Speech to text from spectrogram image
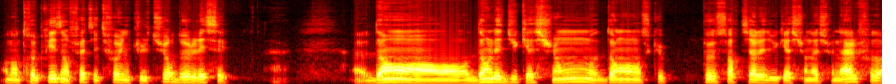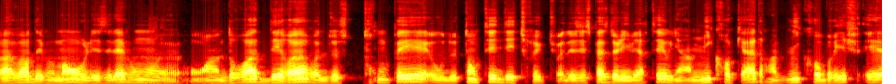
en entreprise, en fait, il te faut une culture de laisser. Euh, dans, dans l'éducation, dans ce que peut sortir l'éducation nationale, il faudra avoir des moments où les élèves ont, ont un droit d'erreur, de se tromper ou de tenter des trucs, tu vois, des espaces de liberté où il y a un micro-cadre, un micro-brief et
